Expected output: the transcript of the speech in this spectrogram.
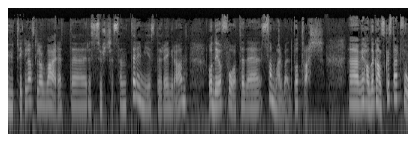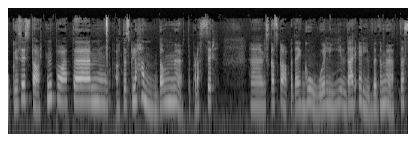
utvikle oss til å være et eh, ressurssenter i mye større grad. Og det å få til det samarbeidet på tvers. Eh, vi hadde ganske sterkt fokus i starten på at, at det skulle handle om møteplasser. Vi skal skape det gode liv der elvene møtes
